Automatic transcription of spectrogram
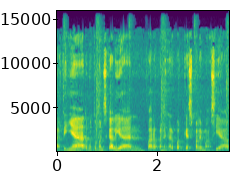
Artinya teman-teman sekalian, para pendengar podcast Palembang Siap,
